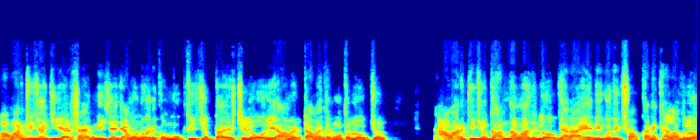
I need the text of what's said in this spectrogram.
আবার কিছু জিয়া সাহেব নিজে যেমন ওইরকম মুক্তিযোদ্ধা এসেছিল, অলি আহমেদ টামেদের মতো লোকজন। আবার কিছু ধান্দাবাজ লোক যারা এদিক ওদিক সবখানে খেলাধুলো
